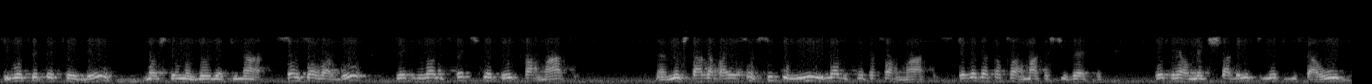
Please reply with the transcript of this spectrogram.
Se você perceber, nós temos hoje aqui na São Salvador cerca de 958 farmácias. Né? No estado da Bahia são 5.900 farmácias. Se todas essas farmácias tivessem, fosse realmente estabelecimento de saúde,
